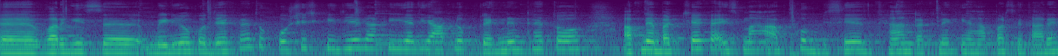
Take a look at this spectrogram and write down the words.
वर्ग इस वीडियो को देख रहे हैं तो कोशिश कीजिएगा कि यदि आप लोग प्रेग्नेंट हैं तो अपने बच्चे का इस माह आपको विशेष ध्यान रखने की यहाँ पर सितारे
